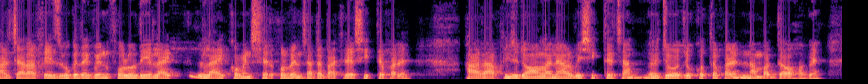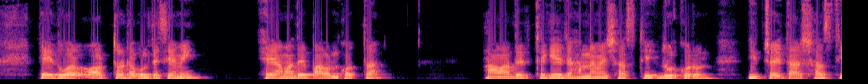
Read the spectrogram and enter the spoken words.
আর যারা ফেসবুকে দেখবেন ফলো দিয়ে লাইক লাইক, কমেন্ট, শেয়ার করবেন, যাতে বাকিরা শিখতে পারে। আর আপনি যদি অনলাইনে আরবি শিখতে চান যোগাযোগ করতে পারেন নাম্বার দেওয়া হবে। এই দোয়ার অর্থটা বলতেছি আমি, হে আমাদের পালনকর্তা, আমাদের থেকে জাহান্নামের শাস্তি দূর করুন। নিশ্চয়ই তার শাস্তি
